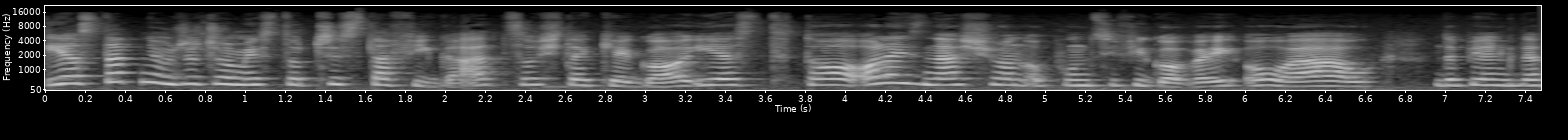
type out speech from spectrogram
I ostatnią rzeczą jest to czysta figa, coś takiego. Jest to olej z nasion opuncji figowej. O wow! Do pielęgna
